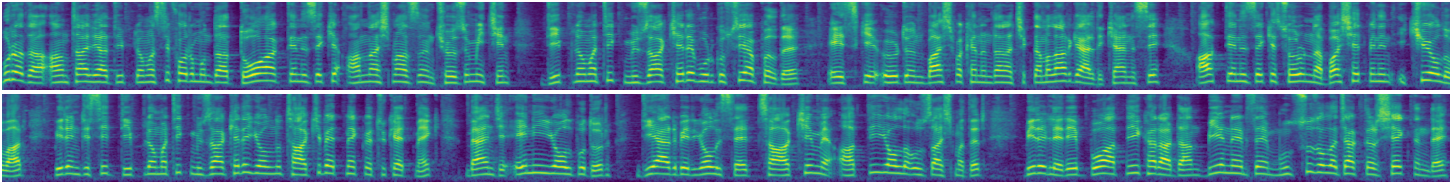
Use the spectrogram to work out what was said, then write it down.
Burada Antalya Diplomasi Forumu'nda Doğu Akdeniz'deki anlaşmazlığın çözümü için diplomatik müzakere vurgusu yapıldı. Eski Ürdün Başbakanı'ndan açıklamalar geldi. Kendisi Akdeniz'deki sorunla baş etmenin iki yolu var. Birincisi diplomatik müzakere yolunu takip etmek ve tüketmek. Bence en iyi yol budur. Diğer bir yol ise takim ve adli yolla uzlaşmadır. Birileri bu adli karardan bir nebze mutsuz olacaktır şeklinde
